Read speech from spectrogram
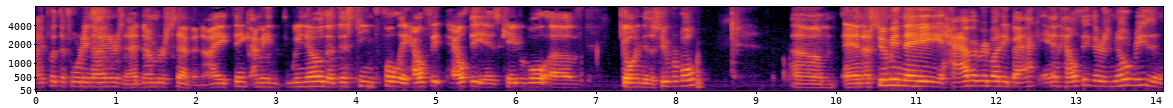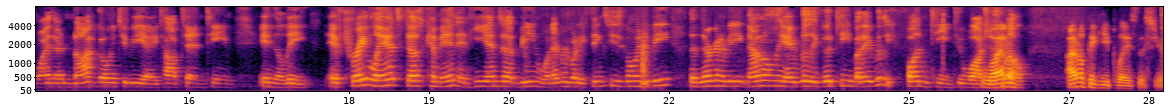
I put the 49ers at number seven. I think, I mean, we know that this team fully healthy, healthy is capable of going to the Super Bowl. Um, and assuming they have everybody back and healthy, there's no reason why they're not going to be a top 10 team in the league. If Trey Lance does come in and he ends up being what everybody thinks he's going to be, then they're going to be not only a really good team, but a really fun team to watch well, as well. I don't think he plays this year.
